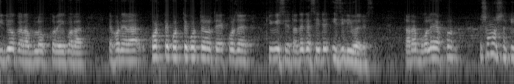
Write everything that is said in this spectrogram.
ভিডিও করা ব্লগ করা এই করা, এখন এরা করতে করতে করতে করতে এক পর্যায়ে কি হয়েছে? তাদের কাছে এটা ইজিলি হয়ে গেছে। তারা বলে এখন সমস্যা কি?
